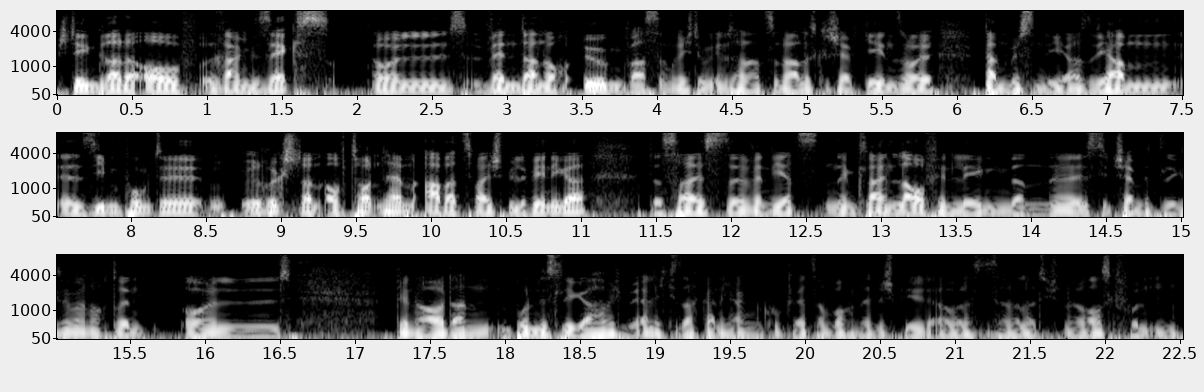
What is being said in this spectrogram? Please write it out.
stehen gerade auf Rang 6 und wenn da noch irgendwas in Richtung internationales Geschäft gehen soll, dann müssen die. Also die haben äh, sieben Punkte Rückstand auf Tottenham, aber zwei Spiele weniger. Das heißt, äh, wenn die jetzt einen kleinen Lauf hinlegen, dann äh, ist die Champions League sogar noch drin. Und Genau, dann Bundesliga habe ich mir ehrlich gesagt gar nicht angeguckt, wer jetzt am Wochenende spielt, aber das ist ja relativ schnell rausgefunden.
